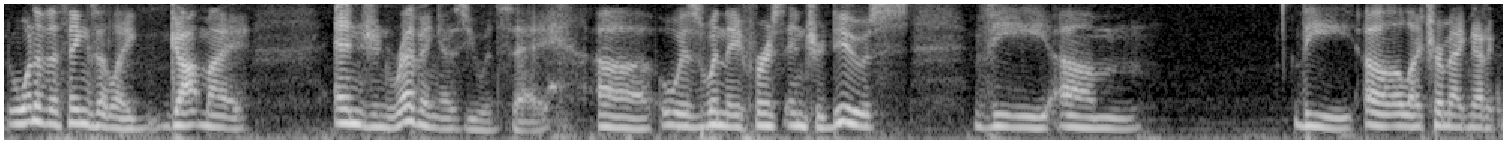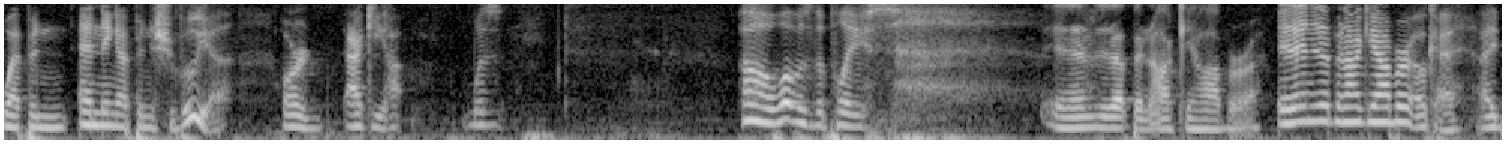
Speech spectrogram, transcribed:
one of the things that like got my engine revving, as you would say, uh, was when they first introduce the um, the uh, electromagnetic weapon ending up in Shibuya or Aki was. Oh, what was the place? It ended up in Akihabara. It ended up in Akihabara. Okay, I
